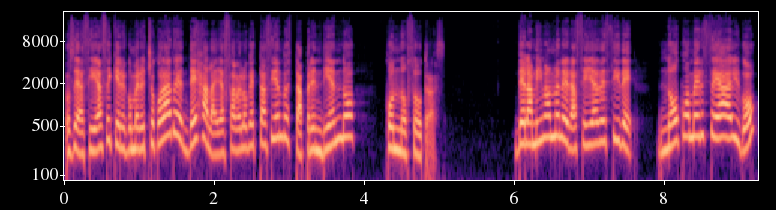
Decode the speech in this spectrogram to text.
O sea, si ella se quiere comer el chocolate, déjala, ya sabe lo que está haciendo, está aprendiendo con nosotras. De la misma manera, si ella decide no comerse algo,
